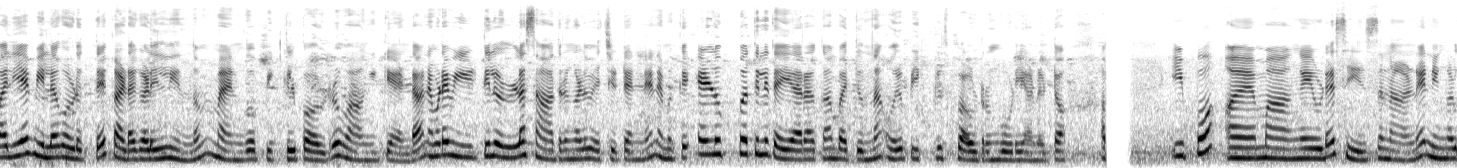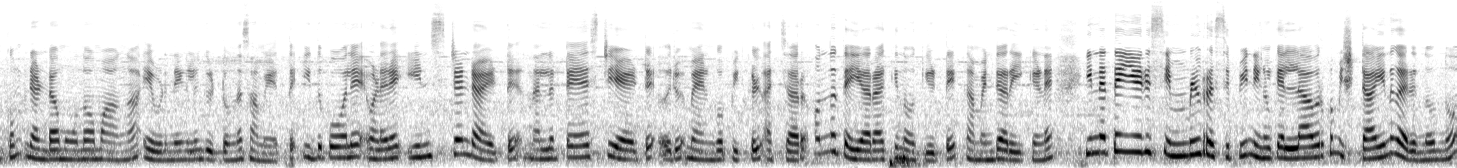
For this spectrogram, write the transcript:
വലിയ വില കൊടുത്ത് കടകളിൽ നിന്നും മാംഗോ പിക്കിൾ പൗഡർ വാങ്ങിക്കേണ്ട. നമ്മുടെ വീട്ടിലുള്ള സാധനങ്ങൾ വെച്ചിട്ട് തന്നെ നമുക്ക് എളുപ്പത്തിൽ തയ്യാറാക്കാൻ പറ്റുന്ന ഒരു പിക്കിൾസ് പൗഡറും കൂടിയാണ് കേട്ടോ. ഇപ്പോൾ മാങ്ങയുടെ സീസണാണ്. നിങ്ങൾക്കും രണ്ടോ മൂന്നോ മാങ്ങ എവിടുന്നെങ്കിലും കിട്ടുന്ന സമയത്ത്. ഇതുപോലെ വളരെ ഇൻസ്റ്റന്റ് ആയിട്ട് നല്ല ടേസ്റ്റി ആയിട്ട് ഒരു മാംഗോ പിക്കിൾ അച്ചാർ ഒന്ന് തയ്യാറാക്കി നോക്കിയിട്ട് കമന്റ് അറിയിക്കണേ. ഇന്നത്തെ ഈ ഒരു സിമ്പിൾ റെസിപ്പി നിങ്ങൾക്ക് എല്ലാവർക്കും ഇഷ്ടമായി എന്ന് കരുതുന്നു.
